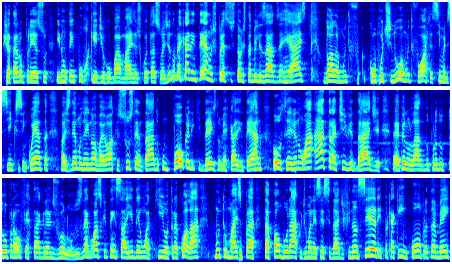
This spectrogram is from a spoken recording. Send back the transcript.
já está no preço e não tem por que derrubar mais as cotações. E no mercado interno, os preços estão estabilizados em reais, dólar muito, continua muito forte, acima de 5,50. Nós temos aí Nova York sustentado, com pouca liquidez no mercado interno, ou seja, não há atratividade é, pelo lado do produtor para ofertar grandes volumes. Os negócios que têm saído é um aqui, outra colar, muito mais para tapar um buraco de uma necessidade financeira e para quem compra também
